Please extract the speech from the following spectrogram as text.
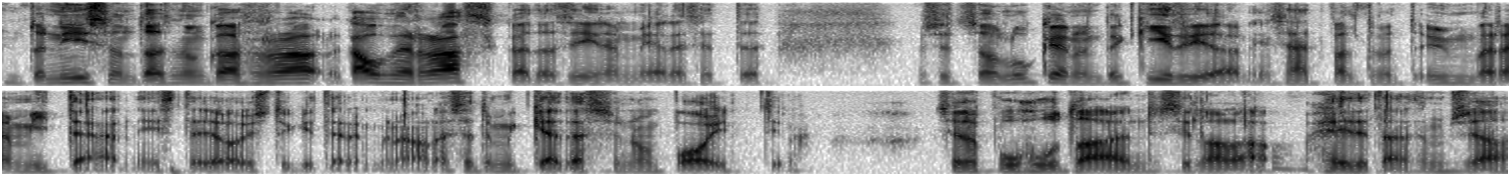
Mutta niissä on taas ne on kauhean raskaita siinä mielessä, että jos et sä ole lukenut niitä kirjaa, niin sä et välttämättä ymmärrä mitään niistä joistakin terminaaleista, että mikä tässä on pointtina. Siellä puhutaan, sillä lailla heitetään semmoisia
